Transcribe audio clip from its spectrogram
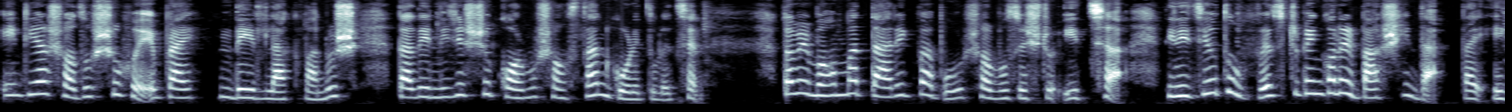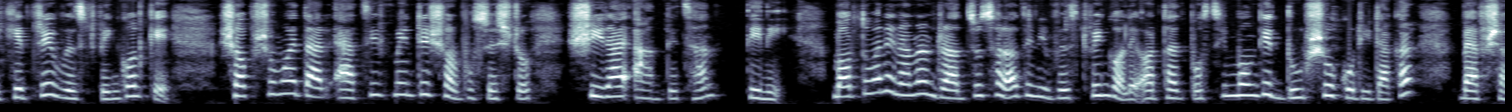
ইন্ডিয়ার সদস্য হয়ে প্রায় দেড় লাখ মানুষ তাদের নিজস্ব কর্মসংস্থান গড়ে তুলেছেন। তবে মোহাম্মদ তারিক বাবুর সর্বশ্রেষ্ঠ ইচ্ছা, তিনি যেহেতু ওয়েস্ট বেঙ্গলের বাসিন্দা, তাই এক্ষেত্রে ওয়েস্ট বেঙ্গলকে সবসময় তার অ্যাচিভমেন্টের সর্বশ্রেষ্ঠ শিরায় আনতে চান তিনি। বর্তমানে নানান রাজ্য ছাড়াও তিনি ওয়েস্ট বেঙ্গলে, অর্থাৎ পশ্চিমবঙ্গে দুশো কোটি টাকার ব্যবসা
